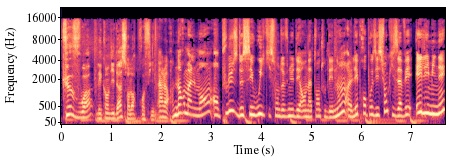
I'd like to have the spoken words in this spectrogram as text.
que voient les candidats sur leur profil? Alors normalement, en plus de ces oui qui sont devenus des en attente ou des non, euh, les propositions qu'ils avaient éliminées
